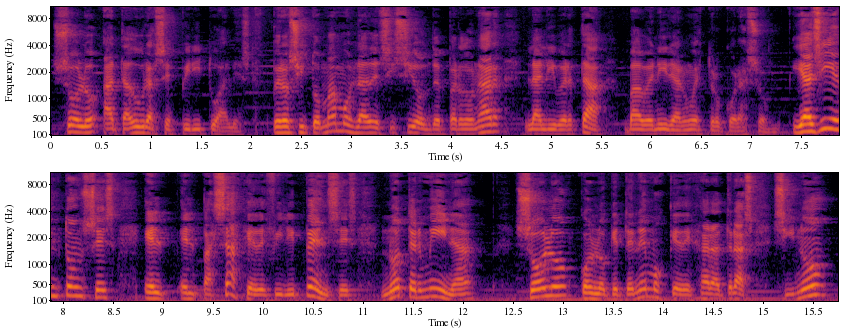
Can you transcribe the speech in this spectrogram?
solo ataduras espirituales. Pero si tomamos la decisión de perdonar, la libertad va a venir a nuestro corazón. Y allí entonces el, el pasaje de Filipenses no termina solo con lo que tenemos que dejar atrás, sino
